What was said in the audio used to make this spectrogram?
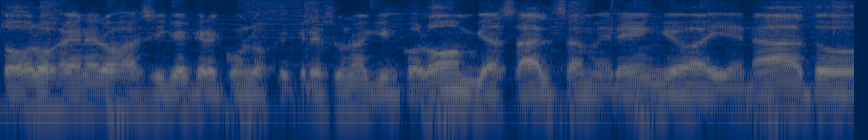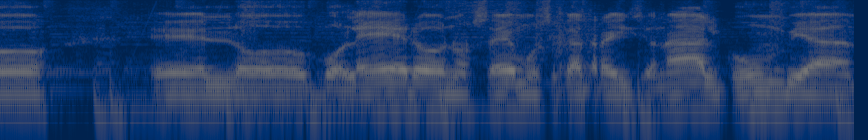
todos los géneros así que con los que crece uno aquí en Colombia, salsa, merengue, vallenato, los boleros, no sé, música tradicional, cumbia.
